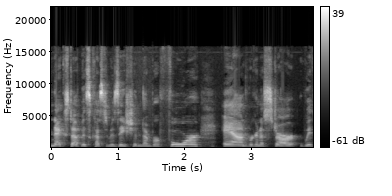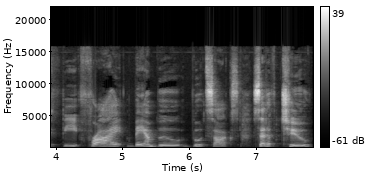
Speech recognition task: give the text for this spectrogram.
Next up is customization number four, and we're gonna start with the Frye Bamboo Boot Socks, set of two,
